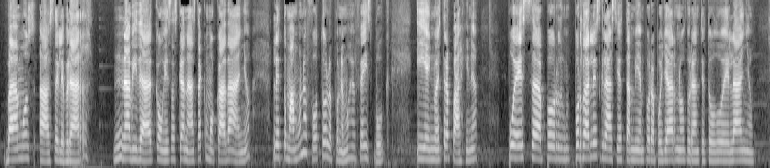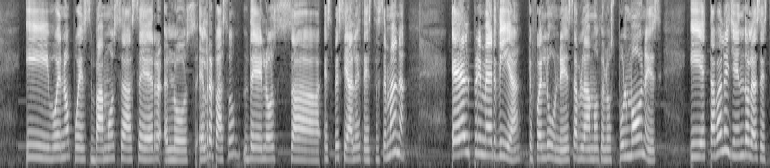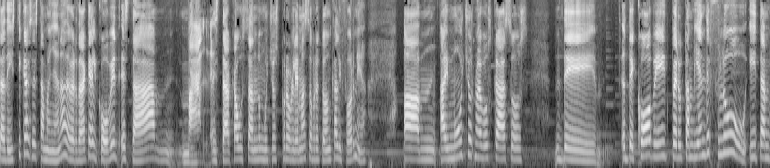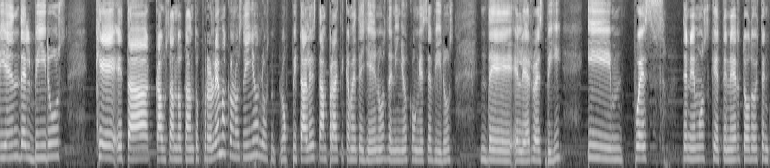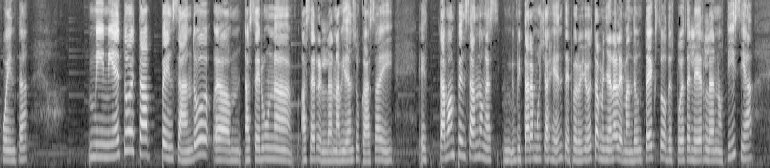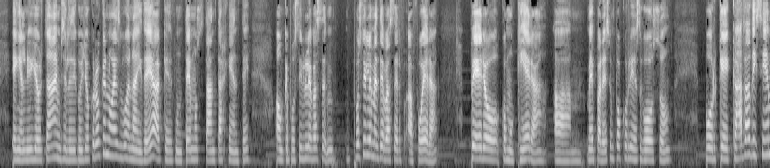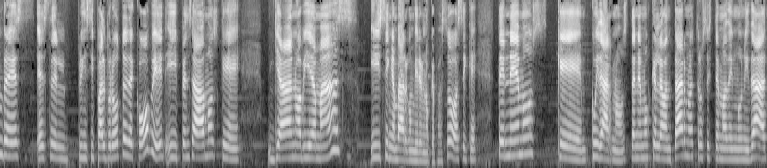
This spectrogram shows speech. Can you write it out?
vamos a celebrar Navidad con esas canastas como cada año. Les tomamos una foto, lo ponemos en Facebook y en nuestra página pues ah, por, por darles gracias también por apoyarnos durante todo el año. Y bueno, pues vamos a hacer los, el repaso de los ah, especiales de esta semana. El primer día, que fue el lunes, hablamos de los pulmones. Y estaba leyendo las estadísticas esta mañana, de verdad que el COVID está mm, mal, está causando muchos problemas, sobre todo en California. hay muchos nuevos casos de de COVID, pero también de flu y también del virus que está causando tantos problemas con los niños. Los, hospitales están prácticamente llenos de niños con ese virus del RSV y pues tenemos que tener todo esto en cuenta. Mi nieto está pensando um, hacer una hacer la Navidad en su casa y estaban pensando en invitar a mucha gente, pero yo esta mañana le mandé un texto después de leer la noticia en el New York Times y le digo, yo creo que no es buena idea que juntemos tanta gente, aunque posible va posiblemente va a ser afuera, pero como quiera, me parece un poco riesgoso porque cada diciembre es, es el principal brote de COVID y pensábamos que ya no había más y sin embargo, miren lo que pasó. Así que tenemos que cuidarnos, tenemos que levantar nuestro sistema de inmunidad.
